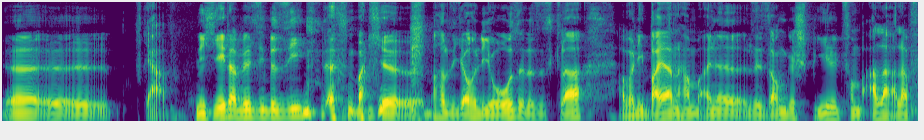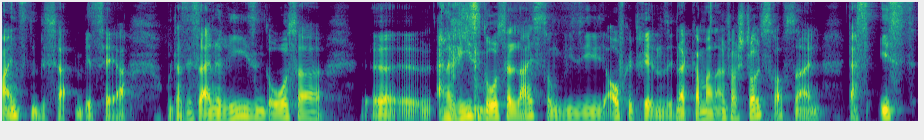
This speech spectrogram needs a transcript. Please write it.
äh, ja, nicht jeder will sie besiegen. Manche machen sich auch in die Hose, das ist klar. Aber die Bayern haben eine Saison gespielt vom aller, allerfeinsten bisher. bisher. Und das ist eine riesengroße, äh, eine riesengroße Leistung, wie sie aufgetreten sind. Da kann man einfach stolz drauf sein. Das ist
